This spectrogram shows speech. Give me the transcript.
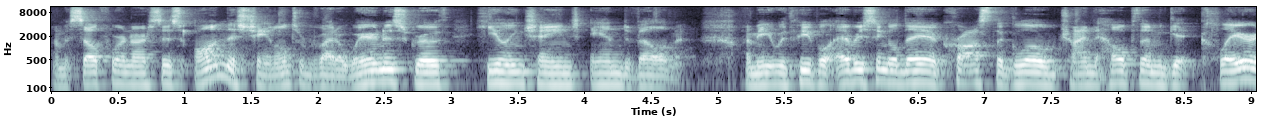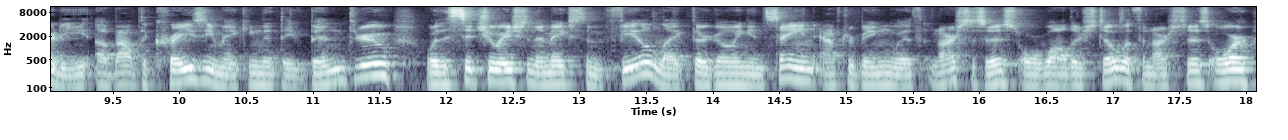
I'm a self aware narcissist on this channel to provide awareness, growth, healing, change, and development. I meet with people every single day across the globe trying to help them get clarity about the crazy making that they've been through or the situation that makes them feel like they're going insane after being with a narcissist or while they're still with a narcissist or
